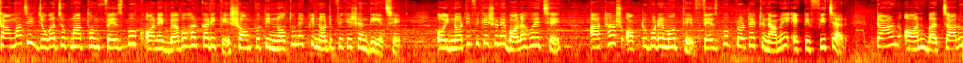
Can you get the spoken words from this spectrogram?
সামাজিক যোগাযোগ মাধ্যম ফেসবুক অনেক ব্যবহারকারীকে সম্প্রতি নতুন একটি নোটিফিকেশন দিয়েছে। ওই নোটিফিকেশনে বলা হয়েছে, আঠাশ অক্টোবরের মধ্যে ফেসবুক প্রোটেক্ট নামে একটি ফিচার টার্ন অন বা চালু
